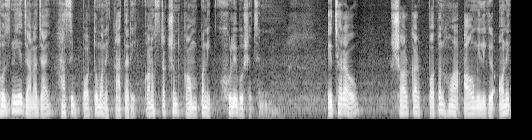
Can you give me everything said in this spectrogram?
খোঁজ নিয়ে জানা যায়, হাসিব বর্তমানে কাতারে কনস্ট্রাকশন কোম্পানি খুলে বসেছেন। এছাড়াও, সরকার পতন হওয়া আওয়ামী লীগের অনেক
